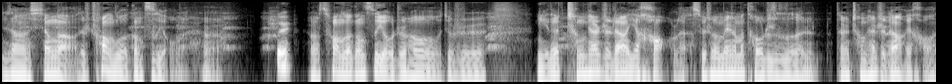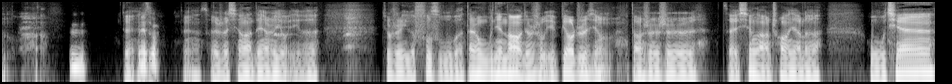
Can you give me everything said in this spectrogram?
让香港就是创作更自由了，是吧？对，然后创作更自由之后，就是你的成片质量也好了，虽说没什么投资，但是成片质量会好很多。嗯，对，没错。对，所以说香港电影有一个就是一个复苏吧，但是《无间道》就是属于标志性，当时是在香港创下了五千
